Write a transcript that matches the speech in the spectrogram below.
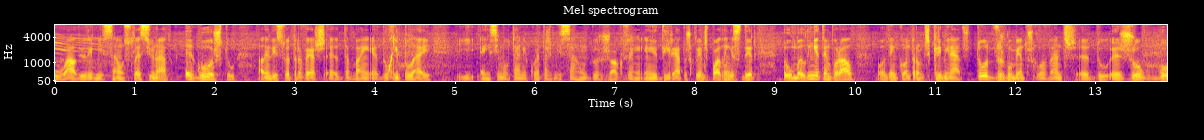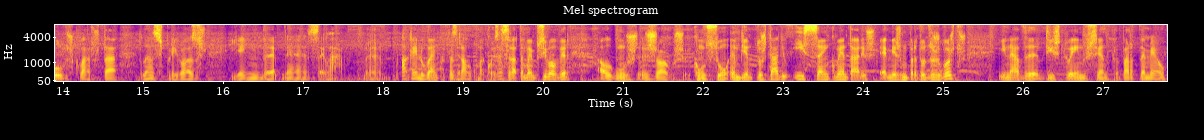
o áudio de emissão selecionado a gosto. Além disso, através eh, também eh, do replay e em simultâneo com a transmissão dos jogos em, direto, os clientes podem aceder a uma linha temporal onde encontram discriminados todos os momentos relevantes eh, do jogo, golos, claro está, lances perigosos e ainda, sei lá, alguém no banco a fazer alguma coisa. Será também possível ver alguns jogos com o som ambiente do estádio e sem comentários. É mesmo para todos os gostos e nada disto é inocente por parte da Mel.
